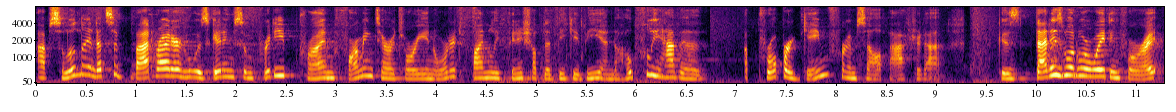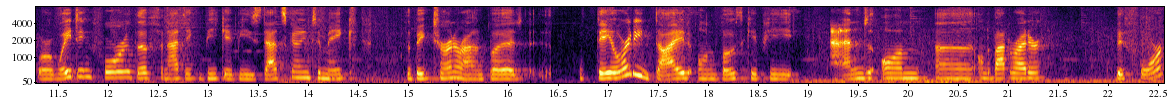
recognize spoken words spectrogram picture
Absolutely, and that's a Batrider who was getting some pretty prime farming territory in order to finally finish up that BKB and hopefully have a a proper game for himself after that. Because that is what we're waiting for, right? We're waiting for the Fnatic BKBs. That's going to make the big turnaround. But they already died on both KP and on uh, on the Batrider before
